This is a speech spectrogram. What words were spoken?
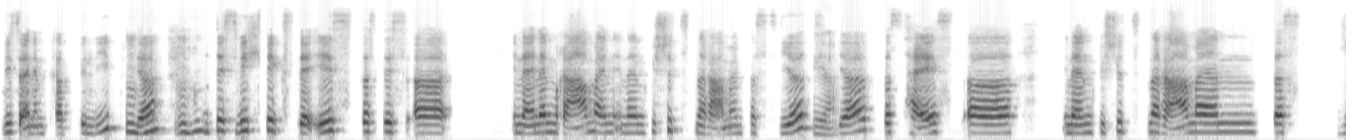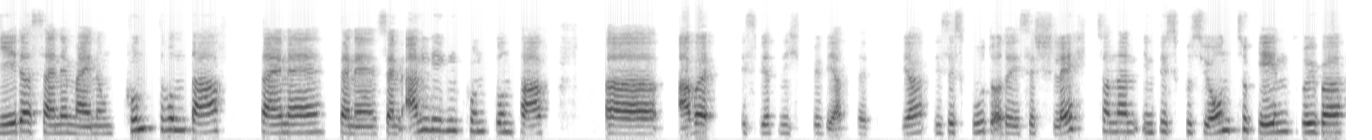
wie es einem gerade beliebt. Mhm. Ja. Mhm. Und das Wichtigste ist, dass das äh, in einem Rahmen, in einem geschützten Rahmen passiert. Ja. ja? Das heißt, äh, in einem geschützten Rahmen, dass jeder seine Meinung kundtun darf, seine, seine, sein Anliegen kundtun darf, äh, aber es wird nicht bewertet. Ja, ist es gut oder ist es schlecht, sondern in Diskussion zu gehen drüber.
